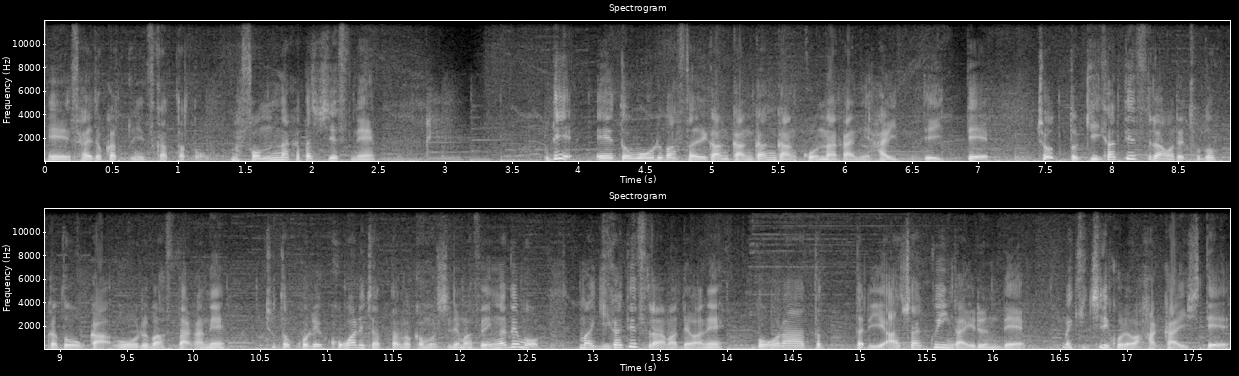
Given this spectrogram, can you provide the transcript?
えー、サイドカットに使ったと、まあ、そんな形ですね。で、えーと、ウォールバスターでガンガンガンガンこう中に入っていってちょっとギガテスラまで届くかどうかウォールバスターがねちょっとこれ壊れちゃったのかもしれませんがでも、まあ、ギガテスラまではねボーラーったりアーチャークイーンがいるんで、まあ、きっちりこれは破壊して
